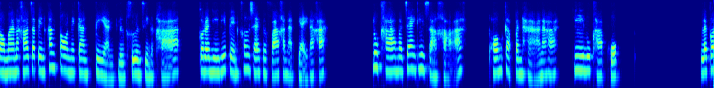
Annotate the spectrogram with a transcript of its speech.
ต่อมานะคะจะเป็นขั้นตอนในการเปลี่ยนหรือคืนสินค้า กรณีที่เป็นเครื่องใช้ไฟฟ้าขนาดใหญ่นะคะ ลูกค้ามาแจ้งที่สาขา พร้อมกับปัญหานะคะ ที่ลูกค้าพบ และก็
